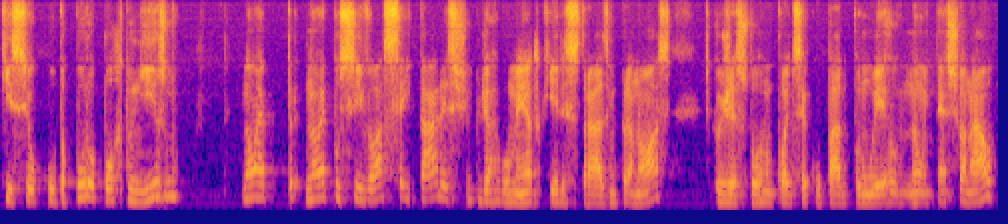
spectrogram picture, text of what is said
que se ocupa por oportunismo. Não é, não é possível aceitar esse tipo de argumento que eles trazem para nós, de que o gestor não pode ser culpado por um erro não intencional,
